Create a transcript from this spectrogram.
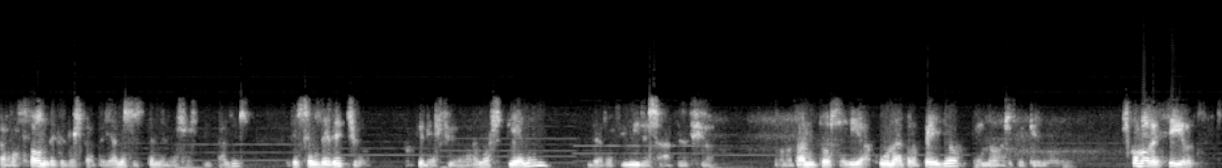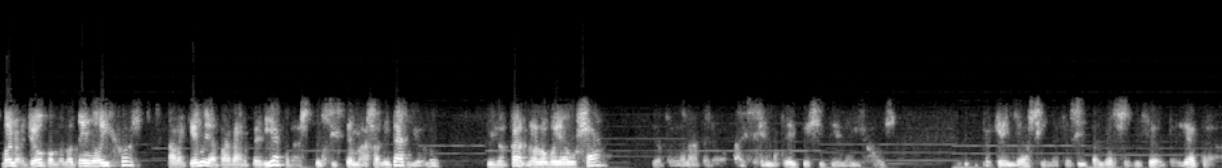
la razón de que los capellanes estén en los hospitales, es el derecho que los ciudadanos tienen de recibir esa atención. Por lo tanto, sería un atropello que no es pequeño. Es como decir, bueno, yo como no tengo hijos, ¿para qué voy a pagar pediatras del sistema sanitario? ¿no? Digo, claro, no lo voy a usar. Yo, perdona, pero hay gente que sí tiene hijos pequeños y necesitan del servicio del pediatra.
